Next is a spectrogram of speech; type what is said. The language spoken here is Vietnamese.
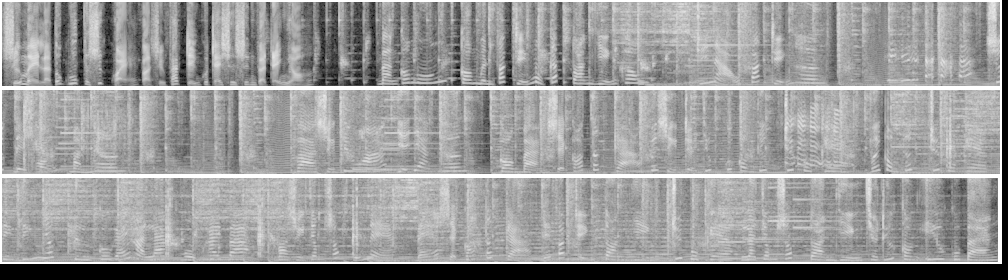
Sữa mẹ là tốt nhất cho sức khỏe và sự phát triển của trẻ sơ sinh và trẻ nhỏ. Bạn có muốn con mình phát triển một cách toàn diện không? Trí não phát triển hơn. Sức đề kháng mạnh hơn. Và sự tiêu hóa dễ dàng hơn. Còn bạn sẽ có tất cả với sự trợ giúp của công thức Triple Care. Với công thức Triple Care tiên tiến nhất từ cô gái Hà Lan 123 Và sự chăm sóc của mẹ, Bé sẽ có tất cả để phát triển toàn là chăm sóc toàn diện cho đứa con yêu của bạn.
